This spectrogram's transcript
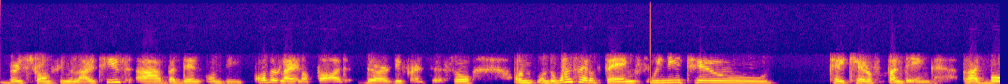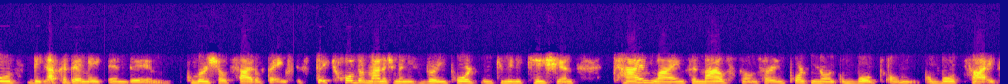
very strong similarities, uh, but then on the other line of thought, there are differences. So on, on the one side of things, we need to take care of funding at both the academic and the commercial side of things. Stakeholder management is very important. Communication, timelines, and milestones are important on, on both on, on both sides.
